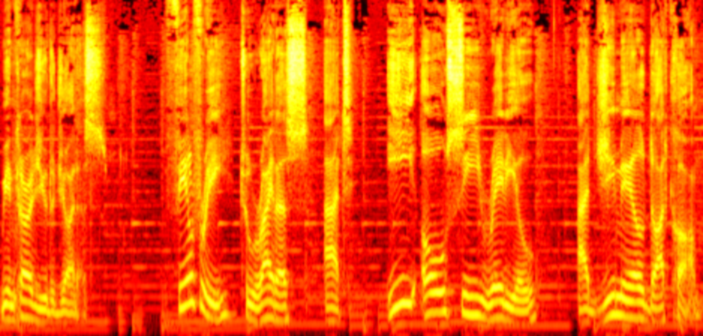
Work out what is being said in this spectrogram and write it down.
We encourage you to join us. Feel free to write us at eocradio at gmail.com.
